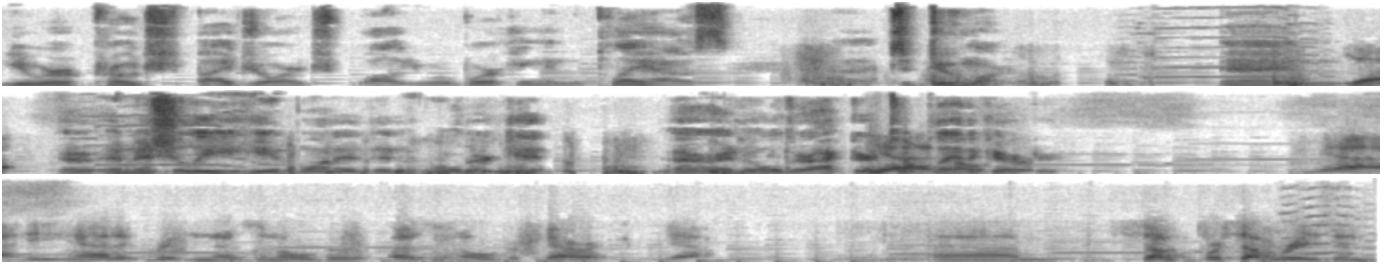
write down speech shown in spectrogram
you were approached by George while you were working in the Playhouse uh, to do Martin, and Yeah. uh, initially he had wanted an older kid or an older actor Yeah, to play the older- character. Yeah, he had it written as an older as an older character. Yeah. Um, some for some reason,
